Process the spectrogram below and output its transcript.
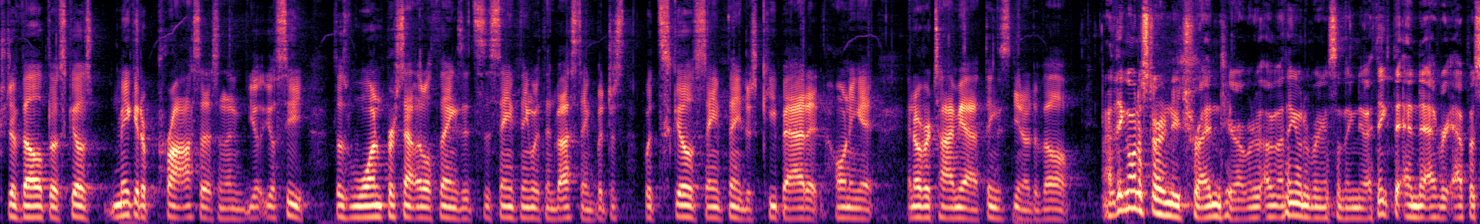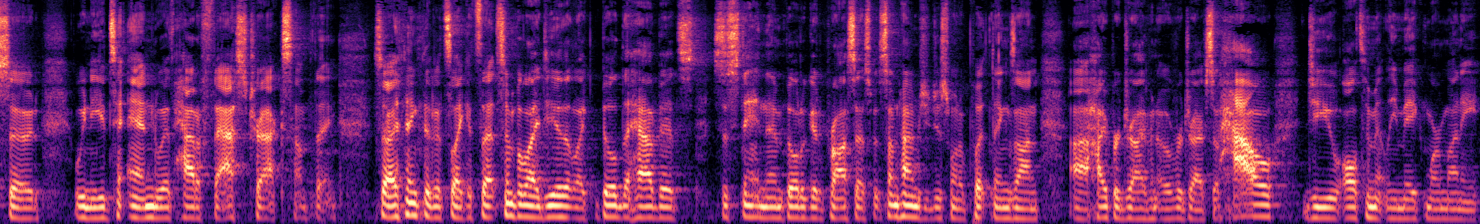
develop those skills, make it a process and then you'll, you'll see those 1% little things. It's the same thing with investing, but just with skills, same thing. Just keep at it, honing it. And over time, yeah, things, you know, develop. I think I want to start a new trend here. I think I'm going to bring in something new. I think the end of every episode, we need to end with how to fast track something. So I think that it's like it's that simple idea that like build the habits, sustain them, build a good process. But sometimes you just want to put things on uh, hyperdrive and overdrive. So how do you ultimately make more money?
